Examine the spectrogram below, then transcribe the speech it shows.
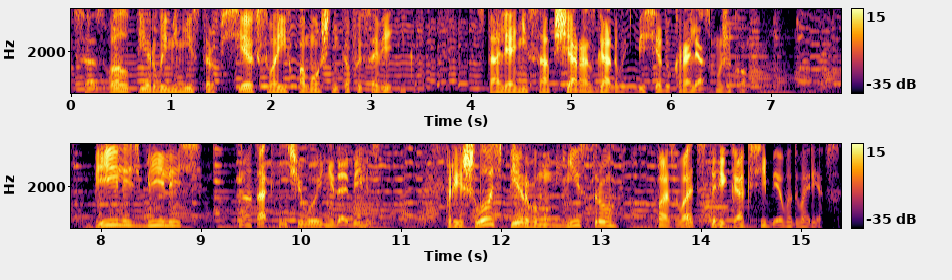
Созвал первый министр всех своих помощников и советников. Стали они сообща разгадывать беседу короля с мужиком. Бились, бились, но так ничего и не добились. Пришлось первому министру позвать старика к себе во дворец.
